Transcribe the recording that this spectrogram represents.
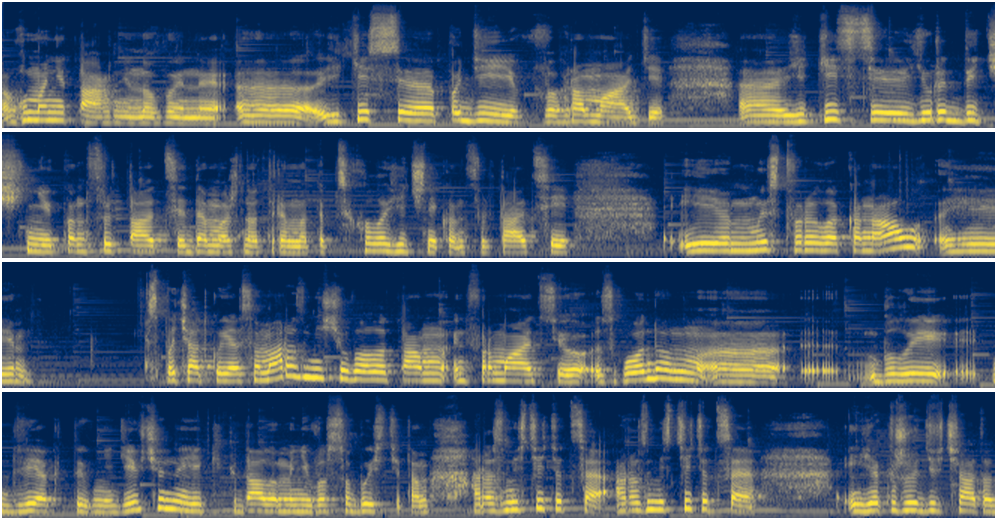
гуманітарні новини, е, якісь е, події в громаді, е, якісь юридичні консультації, де можна отримати психологічні консультації. І ми створили канал. І Спочатку я сама розміщувала там інформацію. Згодом е, були дві активні дівчини, які кидали мені в особисті там: а розмістіть оце, а розмістіть оце. І я кажу, дівчата,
